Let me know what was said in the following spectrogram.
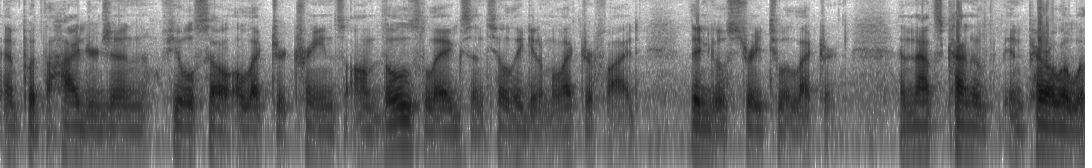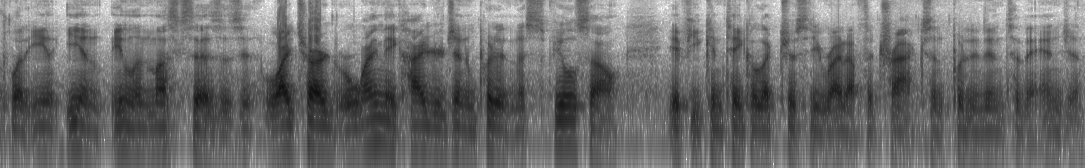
and put the hydrogen fuel cell electric trains on those legs until they get them electrified, then go straight to electric. And that's kind of in parallel with what Ian, Elon Musk says is why charge or why make hydrogen and put it in a fuel cell if you can take electricity right off the tracks and put it into the engine.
